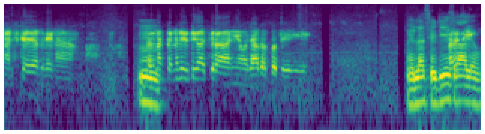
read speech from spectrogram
మంచిగా అందులేనా ఉమ్. నాకు పెన్న తిరిగి వచ్చిరా జాతర పోతే. మెల్ల సెట్ చేసి రాలేవు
